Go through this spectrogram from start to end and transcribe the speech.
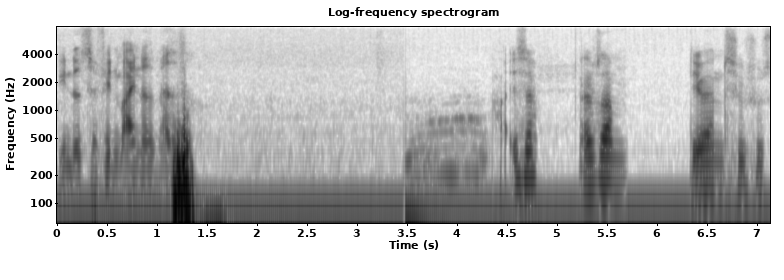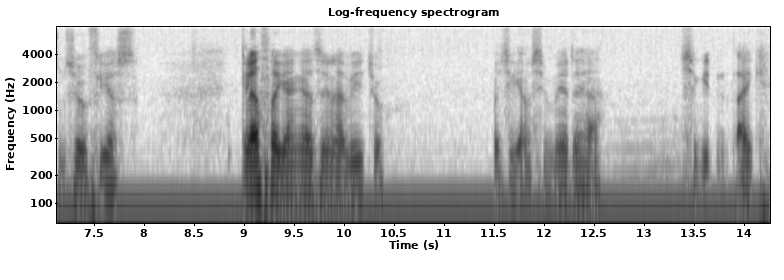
Vi er nødt til at finde mig noget mad. Hej så, alle sammen. Det er jo 7087. Glad for at I gang til den her video. Hvis I gerne vil se mere af det her, så giv den like.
